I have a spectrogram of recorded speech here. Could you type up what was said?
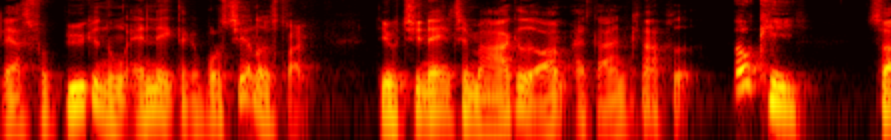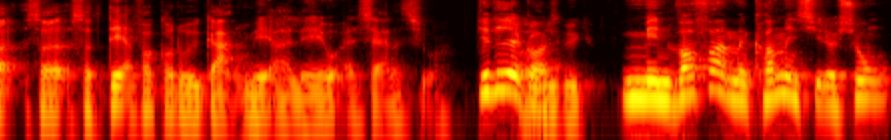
Lad os få bygget nogle anlæg, der kan producere noget strøm. Det er jo et signal til markedet om, at der er en knaphed. Okay, Så, så, så derfor går du i gang med at lave alternativer. det ved jeg godt. udbygge. Men hvorfor er man kommet i en situation,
